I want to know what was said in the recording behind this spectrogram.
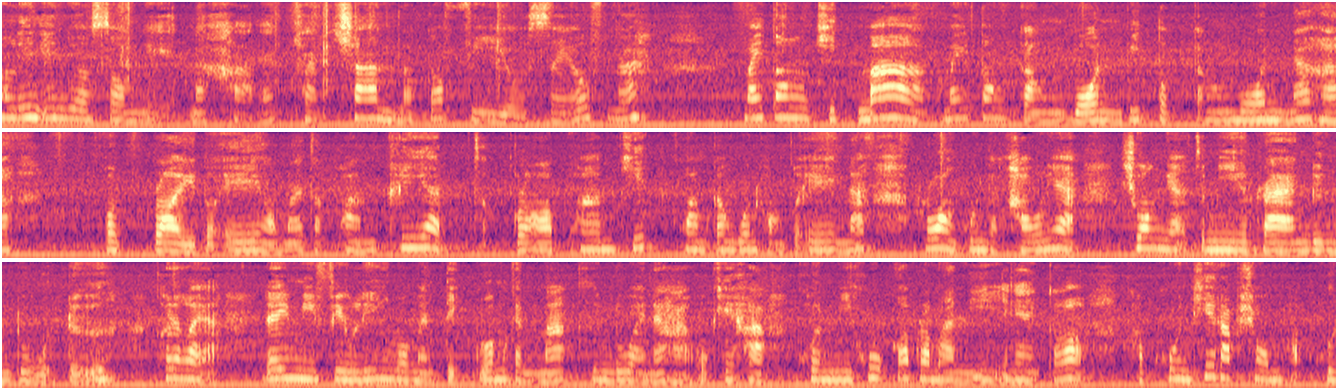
calling in your soulmate นะคะ attraction แล้วก็ feel yourself นะ ไม่ต้องคิดมาก ไม่ต้องกังวลวิตกกังวลนะคะปลดปล่อยตัวเองออกมาจากความเครียด จากกรอบความคิดความกังวลของตัวเองนะ ระหว่างคุณกับเขาเนี่ย ช่วงเนี้ยจะมีแรงดึงดูดหรือ เขาเรียกอะไรอะได้มี feeling โรแมนติกร่วมกันมากขึ้นด้วยนะคะ โอเคค่ะ คนมีคู่ก็ประมาณนี้ ยังไงก็ขอบคุณที่รับชม ขอบคุณ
